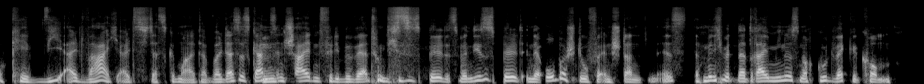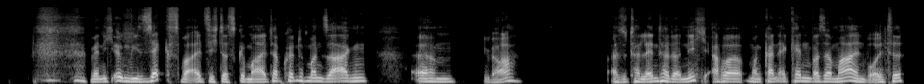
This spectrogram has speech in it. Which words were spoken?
okay, wie alt war ich, als ich das gemalt habe? Weil das ist ganz Hm. entscheidend für die Bewertung dieses Bildes. Wenn dieses Bild in der Oberstufe entstanden ist, dann bin ich mit einer 3 minus noch gut weggekommen. Wenn ich irgendwie sechs war, als ich das gemalt habe, könnte man sagen, ähm, ja, also Talent hat er nicht, aber man kann erkennen, was er malen wollte.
